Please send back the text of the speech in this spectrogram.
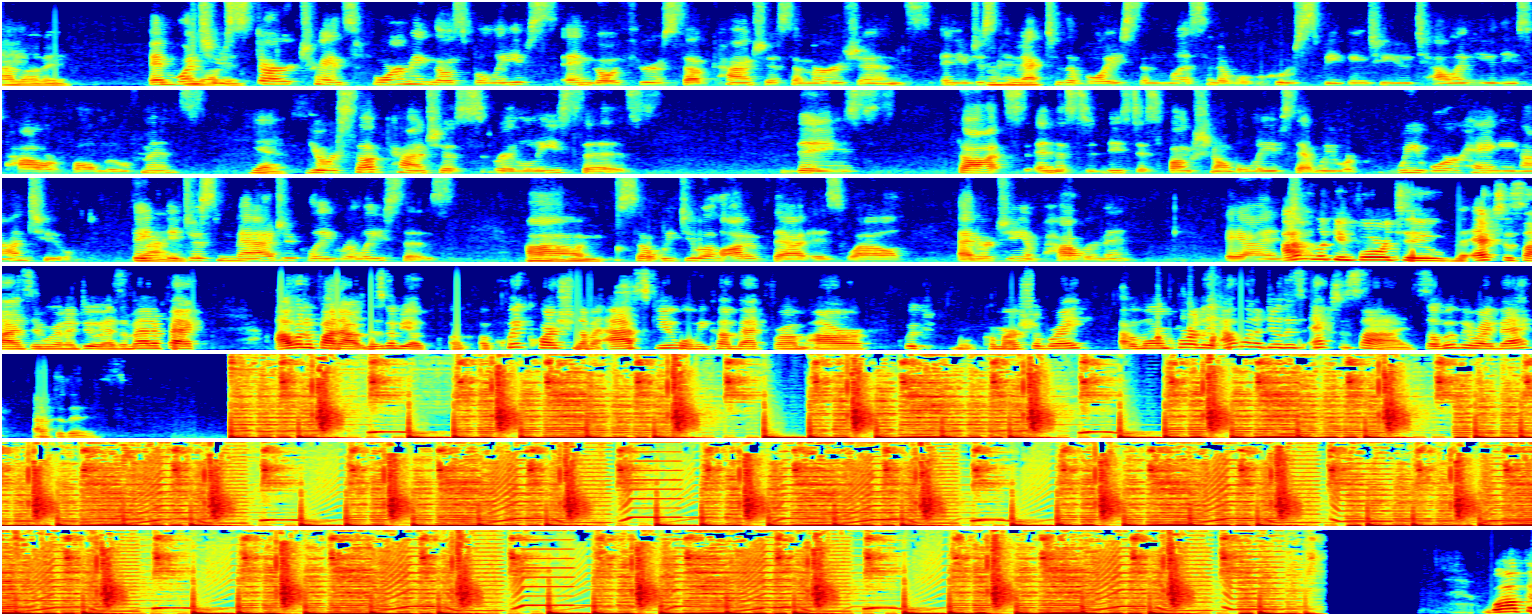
I love it. And once you it. start transforming those beliefs and go through subconscious immersions and you just Mhm. connect to the voice and listen to who's speaking to you, telling you these powerful movements, Yes. your subconscious releases these thoughts and this these dysfunctional beliefs that we were we were hanging on to. They, Right. It just magically releases. Mhm. Um, so we do a lot of that as well. Energy empowerment. And I'm looking forward to the exercise that we're going to do. As a matter of fact, I want to find out. There's going to be a, a, a quick question I'm going to ask you when we come back from our quick commercial break. But more importantly, I want to do this exercise. So we'll be right back after this.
